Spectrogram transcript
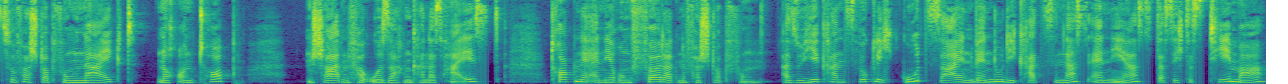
zur Verstopfung neigt, noch on top einen Schaden verursachen kann. Das heißt, trockene Ernährung fördert eine Verstopfung. Also hier kann es wirklich gut sein, wenn du die Katze nass ernährst, dass sich das Thema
